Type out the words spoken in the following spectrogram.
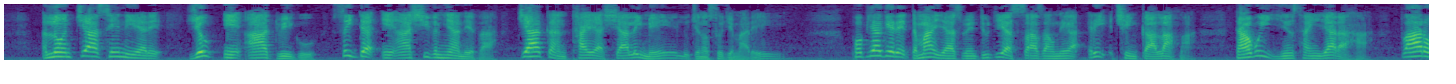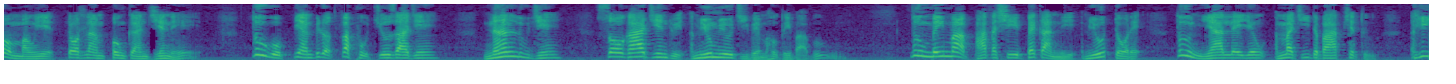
။အလွန်ကြဆင်းနေရတဲ့ရုပ်အင်အားတွေကိုစိတ်သက်အင်အားရှိသမျှနဲ့သာကြားကန်ထားရရှာလိမ့်မယ်လို့ကျွန်တော်ဆိုချင်ပါတယ်ဖော်ပြခဲ့တဲ့ဓမ္မရာဇဝင်ဒုတိယစာဆောင်တွေကအဲ့ဒီအချိန်ကာလမှာဒါဝိရင်ဆိုင်ရတာဟာသားတော်မောင်ရဲ့တော်လှန်ပုန်ကန်ခြင်းနဲ့သူ့ကိုပြန်ပြီးတော့တတ်ဖို့ကြိုးစားခြင်းနမ်းလူခြင်းစော်ကားခြင်းတွေအမျိုးမျိုးကြီးပဲမဟုတ်သေးပါဘူးသူ့မိမဘာတရှိဘက်ကနေအမျိုးတော်တဲ့ သူ့ညာလေယုံအမတ်ကြီးတစ်ပါးဖြစ်သူအဟိ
